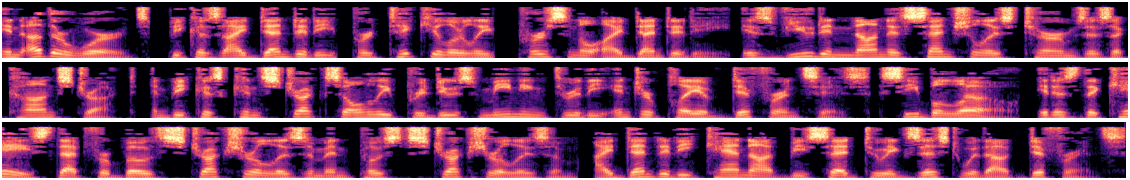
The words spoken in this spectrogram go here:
In other words, because identity particularly, personal identity is viewed in non-essentialist terms as a construct, and because constructs only produce meaning through the interplay of differences see below, it is the case that for both structuralism and poststructuralism, identity cannot be said to exist without difference.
